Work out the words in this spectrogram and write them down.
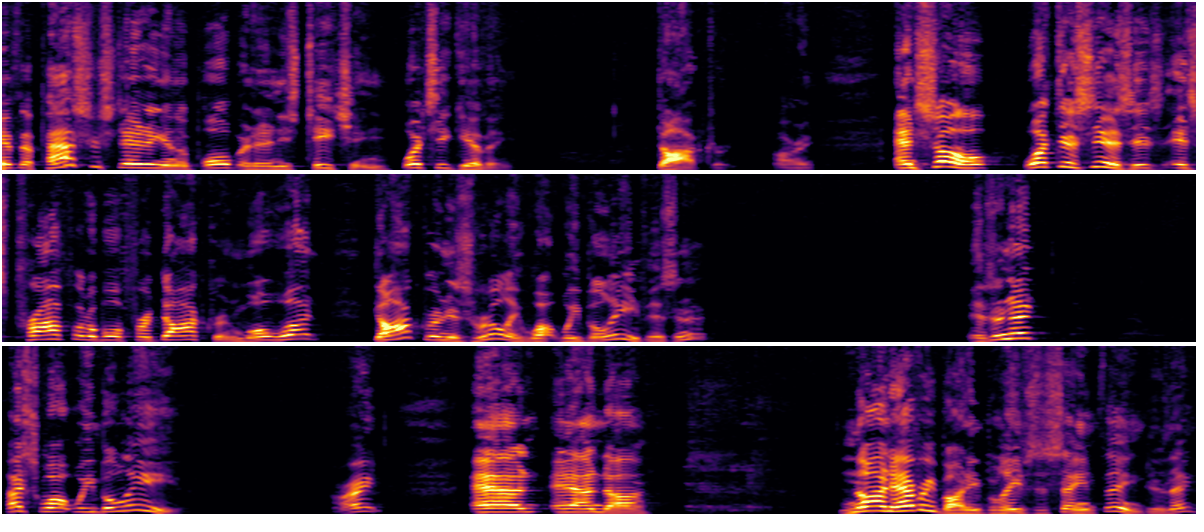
if the pastor's standing in the pulpit and he's teaching, what's he giving? Doctrine. All right. And so what this is is it's profitable for doctrine. Well, what doctrine is really what we believe, isn't it? Isn't it? That's what we believe. All right? And, and uh, not everybody believes the same thing, do they? Do they?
